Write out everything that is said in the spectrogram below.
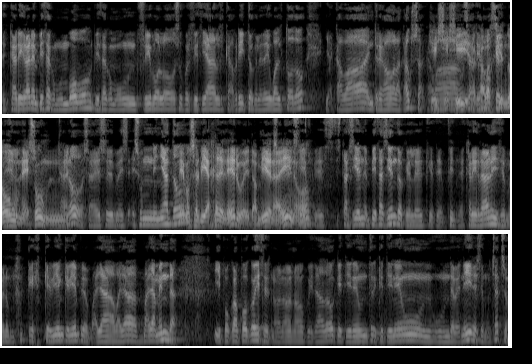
el Cary Grant empieza como un bobo, empieza como un frívolo, superficial, cabrito que le da igual todo y acaba entregado a la causa. Sí, acaba- sí, sí, o sea, acaba siendo el- un- es un- Claro, o sea, es, es, es un niñato. Vemos el viaje del héroe también ahí, Sí, ¿no? sí, es- está siendo, empieza siendo que, le, que te- en fin, es Cary Grant y dice, bueno, qué, qué bien, qué bien, pero vaya, vaya, vaya menda. Y poco a poco dices, no, no, no, cuidado, que tiene un, que tiene un, un devenir ese muchacho.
